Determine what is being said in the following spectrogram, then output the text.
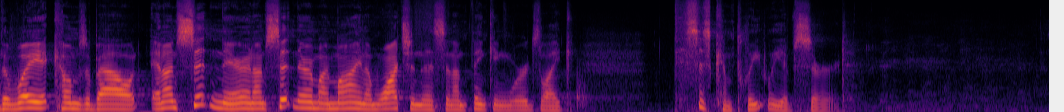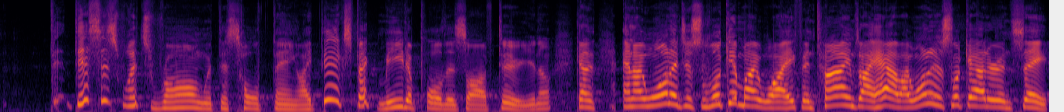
the way it comes about. And I'm sitting there, and I'm sitting there in my mind, I'm watching this, and I'm thinking words like, this is completely absurd this is what's wrong with this whole thing. Like, they expect me to pull this off too, you know? Kind of, and I want to just look at my wife, and times I have, I want to just look at her and say,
